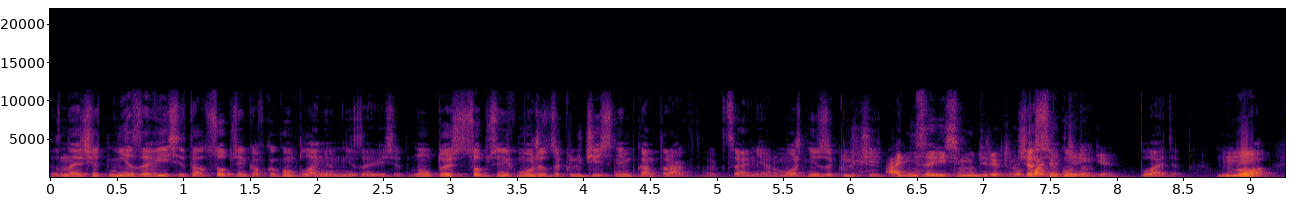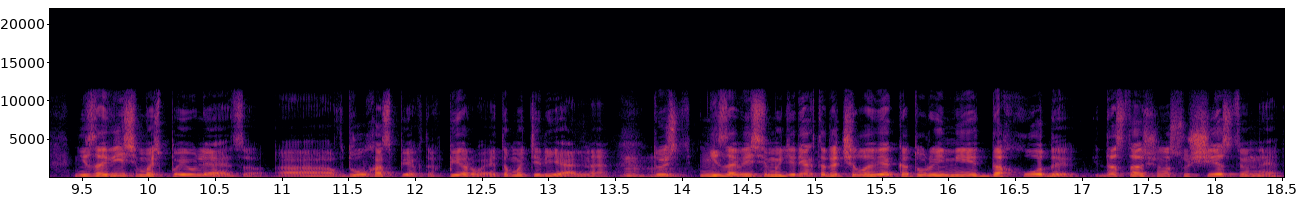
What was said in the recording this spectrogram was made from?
значит, не зависит от собственника. В каком плане он не зависит? Ну, то есть, собственник может заключить с ним контракт акционера, может не заключить. А независимому директору Сейчас, платят секунду, деньги? Платят. Но независимость появляется а, в двух аспектах. Первое – это материальная. Угу. То есть, независимый директор – это человек, который имеет доходы, достаточно существенные,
